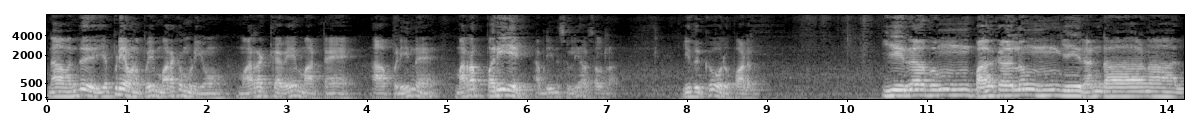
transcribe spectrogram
நான் வந்து எப்படி அவனை போய் மறக்க முடியும்? மறக்கவே மாட்டேன் அப்படின்னு மறப்பறியேன் அப்படின்னு சொல்லி அவர் சொல்றான் இதுக்கு ஒரு பாடல். இரவும் பகலும் இரண்டானால்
